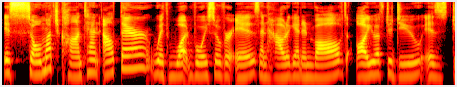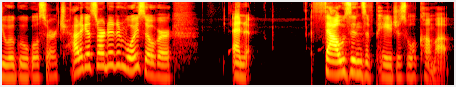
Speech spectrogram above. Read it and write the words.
is so much content out there with what voiceover is and how to get involved. All you have to do is do a Google search. How to get started in voiceover and thousands of pages will come up.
